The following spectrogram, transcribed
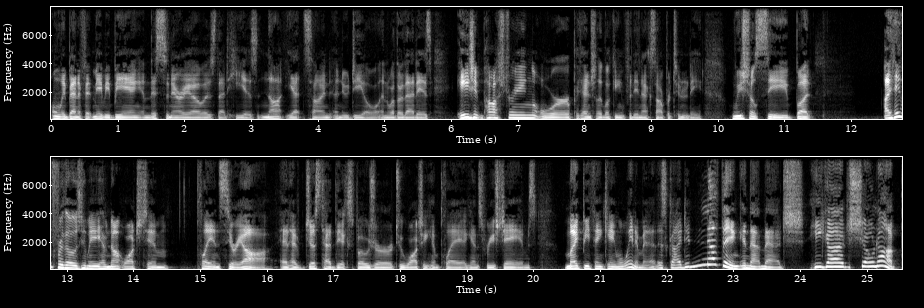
only benefit, maybe being in this scenario, is that he has not yet signed a new deal, and whether that is agent posturing or potentially looking for the next opportunity, we shall see. But I think for those who may have not watched him play in Serie A and have just had the exposure to watching him play against Reece James, might be thinking, well, wait a minute, this guy did nothing in that match. He got shown up.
